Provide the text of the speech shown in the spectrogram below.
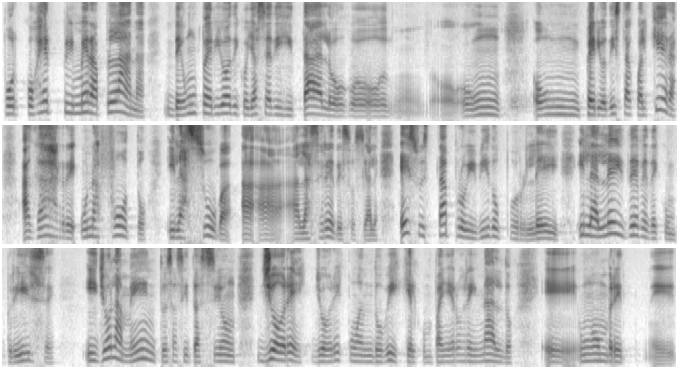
por coger primera plana de un periódico, ya sea digital o, un, periodista cualquiera, agarre una foto y la suba a, las redes sociales. Eso está prohibido por ley y la ley debe de cumplirse. Y yo lamento esa situación. Lloré, lloré cuando vi que el compañero Reinaldo, eh, un hombre eh,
